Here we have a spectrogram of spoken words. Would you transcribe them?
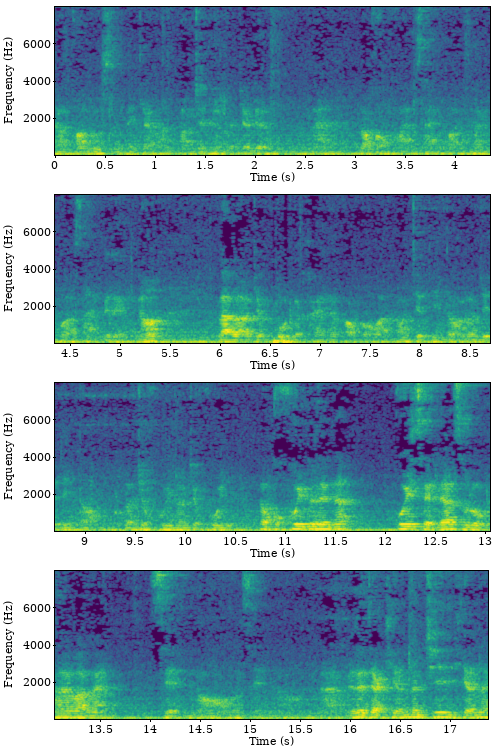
ถ้าความรู้สึกในใจว่าเราจะเดินเราจะเดินนะเราก็ขวาซ้ายขวาซ้ายขวาซ้ายไปเลยเนาะแล้วเราจะพูดกับใครแล้วเขาบอกว่าเราจะติดต่อเราจะติดต่อเราจะคุยเราจะคุย เราก็คุยไปเลยนะ คุยเสร็จแล้วสรุปท้ายว่าไงเสร็จเนาะเสร็จเนาะนะไม่ได้จะเขียนบัญชีเขียนอะไร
